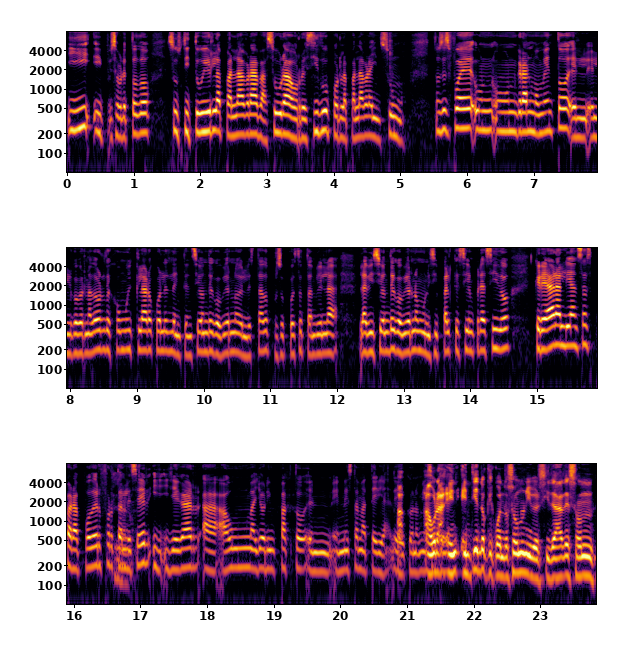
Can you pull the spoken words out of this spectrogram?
y, y sobre todo sustituir la palabra basura o residuo por la palabra insumo. Entonces fue un, gran momento, el, gobernador dejó muy claro cuál es la intención de gobierno del Estado, por supuesto también la, visión de gobierno municipal que siempre ha sido crear alianzas para poder fortalecer y, llegar a, un mayor impacto en, esta materia de ah, economía. Ahora, entiendo que cuando son universidades son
